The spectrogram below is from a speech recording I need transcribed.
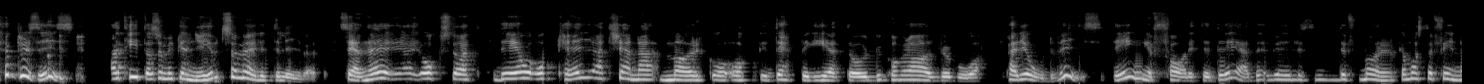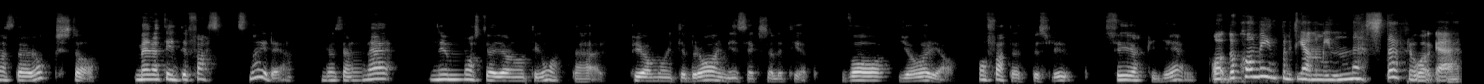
Precis. Att hitta så mycket njut som möjligt i livet. Sen är också att det är okej att känna mörk och, och deppighet och det kommer aldrig att gå periodvis. Det är inget farligt i det. Det, liksom, det mörka måste finnas där också. Men att inte fastna i det. Säga, nej, nu måste jag göra någonting åt det här. För jag mår inte bra i min sexualitet. Vad gör jag? Och fatta ett beslut. Sök hjälp. Och då kommer vi in på lite grann min nästa fråga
